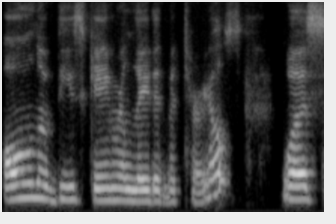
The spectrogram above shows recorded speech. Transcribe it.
all of these game-related materials was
